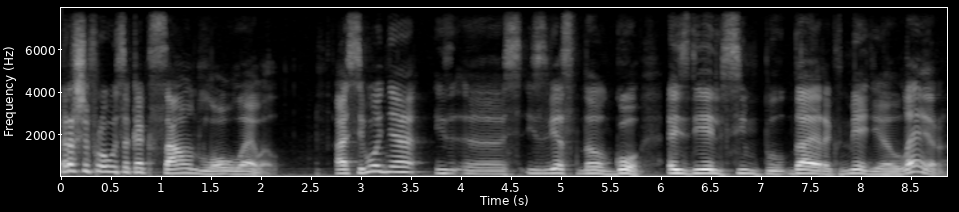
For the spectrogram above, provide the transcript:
расшифровывается как Sound Low Level. А сегодня из, э, известного SDL Simple Direct Media Layer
